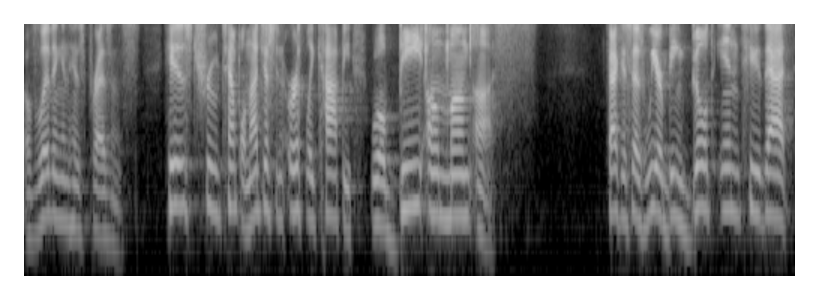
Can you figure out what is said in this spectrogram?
of living in His presence. His true temple, not just an earthly copy, will be among us In fact, it says we are being built into that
